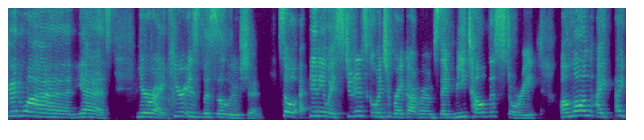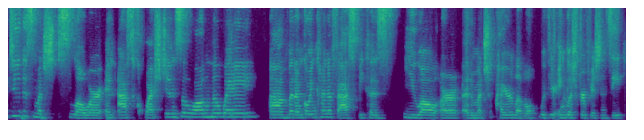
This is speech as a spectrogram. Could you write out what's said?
good one. Yes, you're right. Here is the solution. So anyway, students go into breakout rooms, they retell the story along, I, I do this much slower and ask questions along the way, um, but I'm going kind of fast because you all are at a much higher level with your English proficiency.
